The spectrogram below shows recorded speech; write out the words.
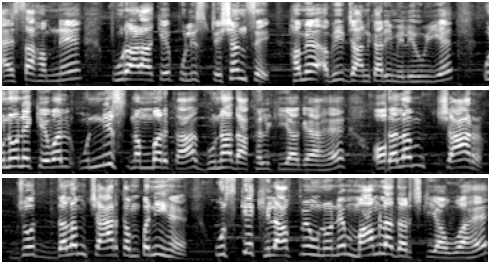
ऐसा हमने पुराड़ा के पुलिस स्टेशन से हमें अभी जानकारी मिली हुई है। उन्होंने केवल 19 नंबर का गुना दाखिल किया गया है और दलम चार, जो दलम चार कंपनी है, उसके खिलाफ में उन्होंने मामला दर्ज किया हुआ है।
